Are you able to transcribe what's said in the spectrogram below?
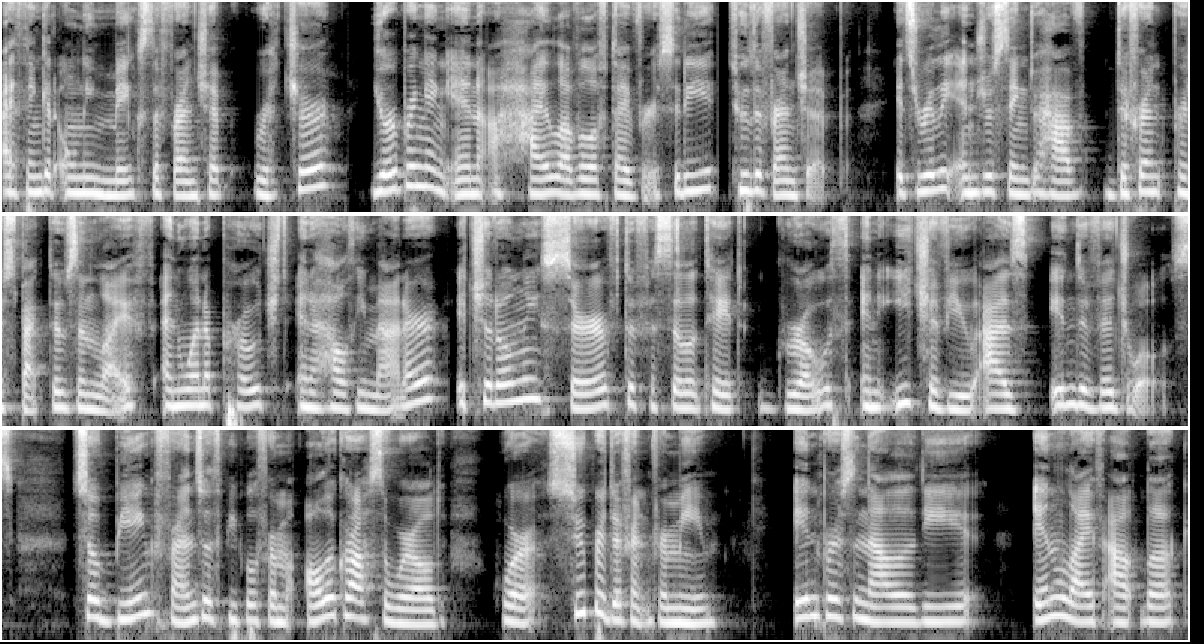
I think it only makes the friendship richer. You're bringing in a high level of diversity to the friendship. It's really interesting to have different perspectives in life, and when approached in a healthy manner, it should only serve to facilitate growth in each of you as individuals. So, being friends with people from all across the world who are super different from me in personality, in life outlook,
